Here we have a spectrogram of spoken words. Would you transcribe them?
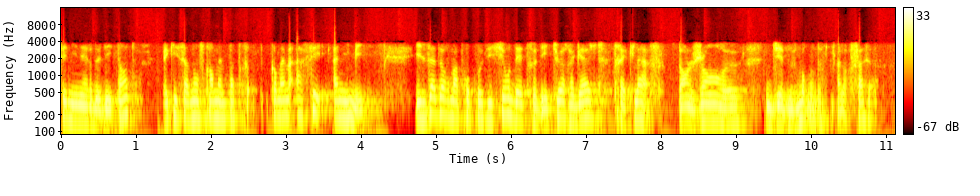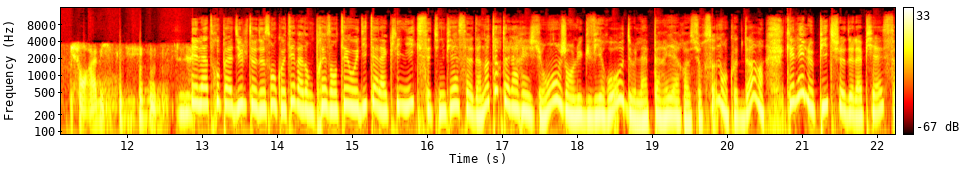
séminaire de détente, mais qui s'annonce quand même pas quand même assez animé. Ils adorent ma proposition d'être des tueurs à gages très classe, dans le genre euh, James Bond. Alors ça, ils sont ravis. Et la troupe adulte de son côté va donc présenter Audit à la clinique. C'est une pièce d'un auteur de la région, Jean-Luc Viraud, de La Perrière-sur-Saône en Côte d'Or. Quel est le pitch de la pièce?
